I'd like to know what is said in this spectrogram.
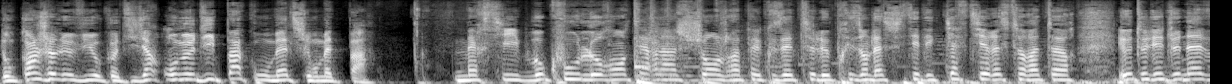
Donc, quand je le vis au quotidien, on me dit pas qu'on m'aide si on m'aide pas. Merci beaucoup Laurent Terlinchon. Je rappelle que vous êtes le président de la Société des cafetiers, restaurateurs et hôteliers de Genève.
